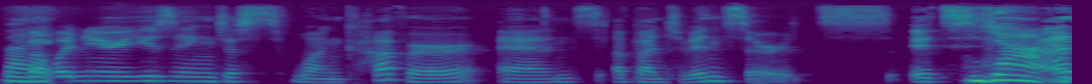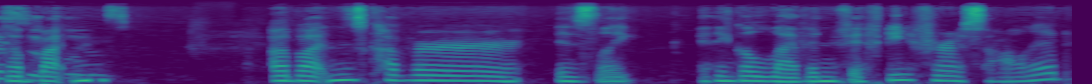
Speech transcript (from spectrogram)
But, but, when you're using just one cover and a bunch of inserts, it's yeah, like a buttons a buttons cover is like I think eleven fifty for a solid,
